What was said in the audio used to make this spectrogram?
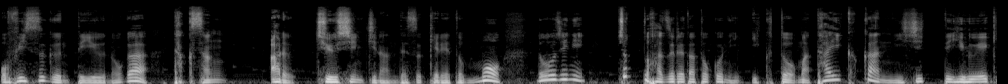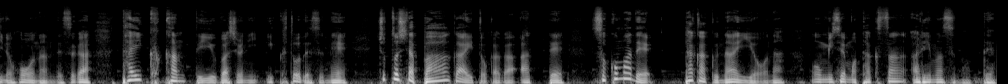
オフィス群っていうのがたくさんある中心地なんですけれども、同時にちょっと外れたとこに行くと、まあ、体育館西っていう駅の方なんですが、体育館っていう場所に行くとですね、ちょっとしたバー街とかがあって、そこまで高くないようなお店もたくさんありますので、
